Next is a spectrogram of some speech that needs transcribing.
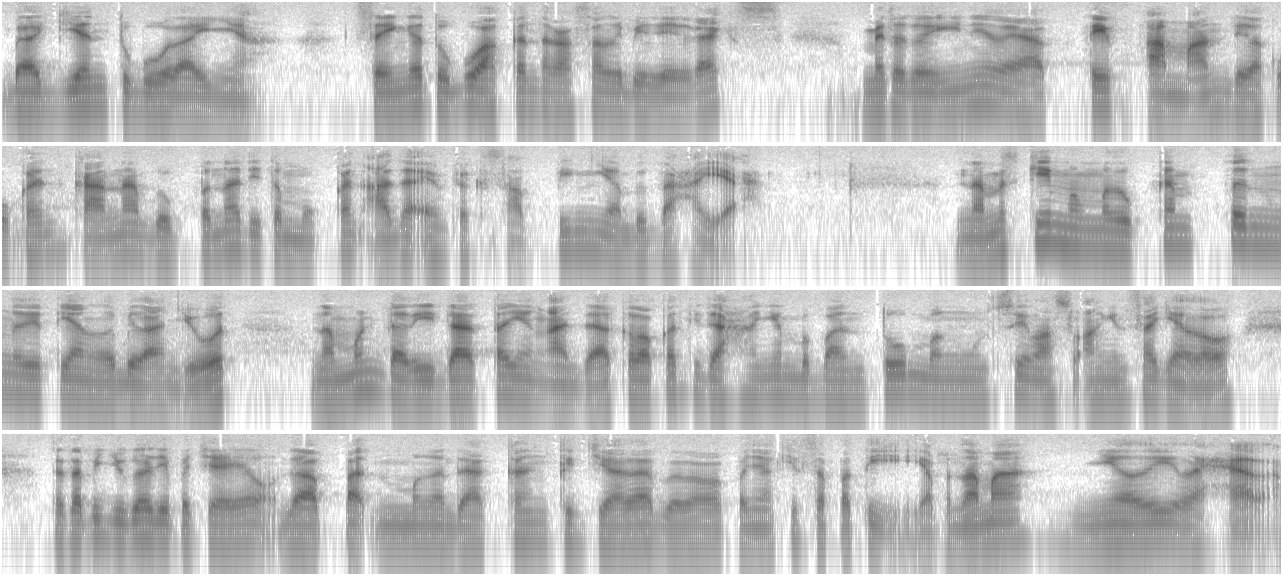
bagian tubuh lainnya, sehingga tubuh akan terasa lebih rileks. Metode ini relatif aman dilakukan karena belum pernah ditemukan ada efek samping yang berbahaya. Nah, meski memerlukan penelitian lebih lanjut, namun dari data yang ada, kerokan tidak hanya membantu mengusir masuk angin saja loh, tetapi juga dipercaya dapat mengedarkan gejala beberapa penyakit seperti yang pertama, nyeri leher.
